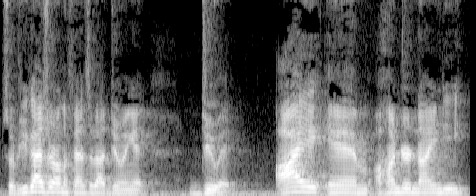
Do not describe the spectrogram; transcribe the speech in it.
So if you guys are on the fence about doing it, do it. I am 190.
